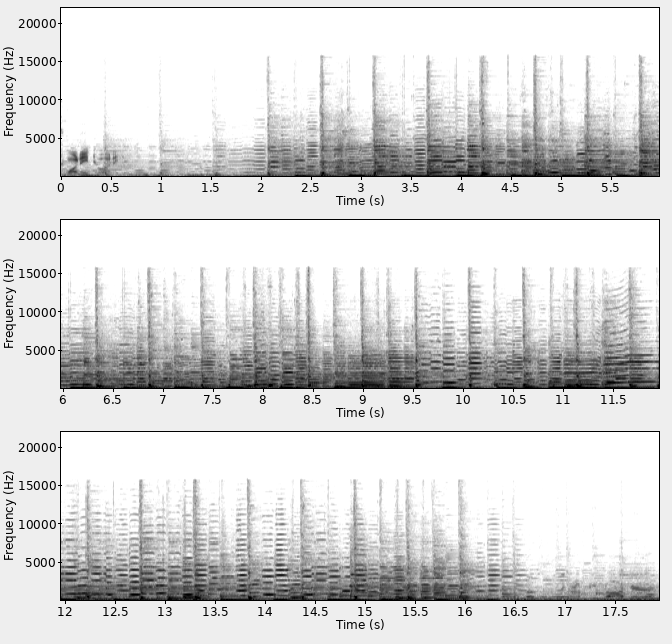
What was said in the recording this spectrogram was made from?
2020. Vote for the Grumpy Vlogger.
